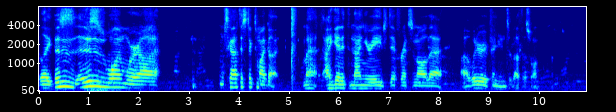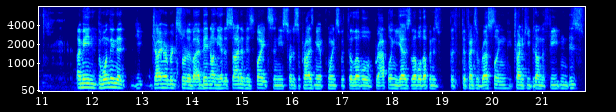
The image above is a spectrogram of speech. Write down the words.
like this is this is one where uh, I'm just gonna have to stick to my gut. I get it, the nine year age difference and all that. Uh, what are your opinions about this one? I mean, the one thing that Jai Herbert sort of, I've been on the other side of his fights, and he sort of surprised me at points with the level of grappling. He has leveled up in his defensive wrestling, trying to keep it on the feet, and his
